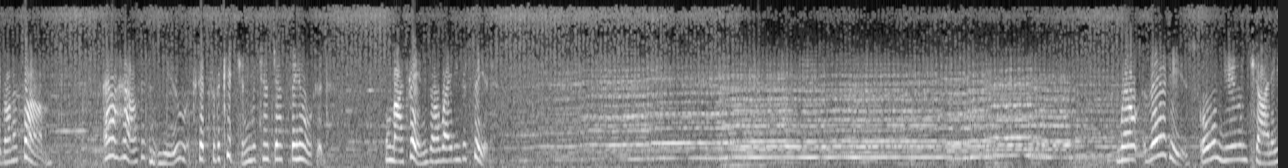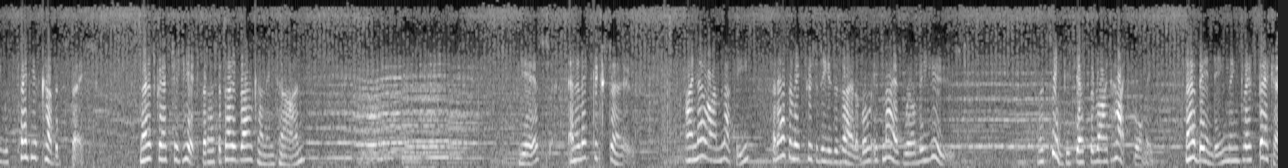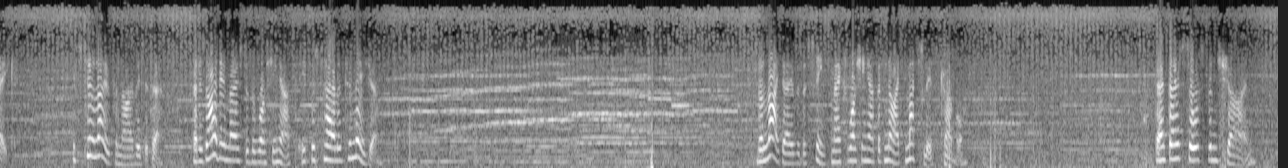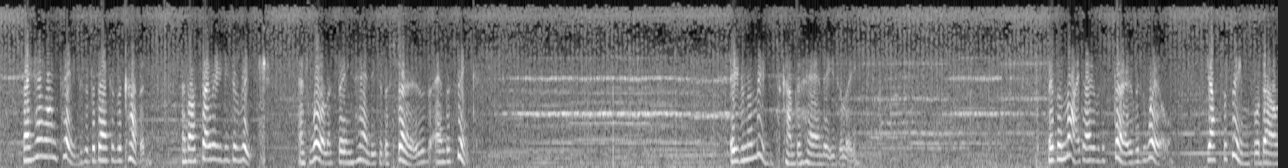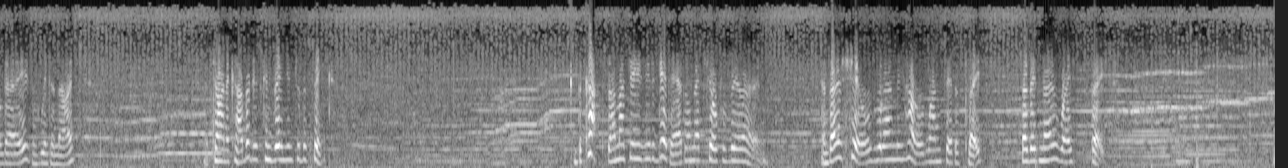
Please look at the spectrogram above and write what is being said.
live on a farm. Our house isn't new, except for the kitchen, which has just been altered. All my friends are waiting to see it. Well, there it is, all new and shiny, with plenty of cupboard space. No scratches yet, but I suppose they'll come in time. Yes, an electric stove. I know I'm lucky, but as electricity is available, it may as well be used. The sink is just the right height for me. No bending means less backache. It's too low for my visitor, but as I do most of the washing up, it was tailored to measure. The light over the sink makes washing up at night much less trouble. Don't those saucepans shine? They hang on pegs at the back of the cupboard and are so easy to reach, as well as being handy to the stove and the sink. Even the lids come to hand easily. There's a light over the stove as well, just the thing for dull days and winter nights. The china cupboard is convenient to the sink. The cups are much easier to get at on that shelf of their own. And those shelves will only hold one set of plates, so there's no waste space.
